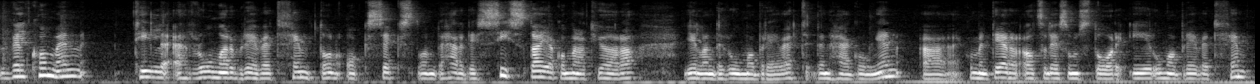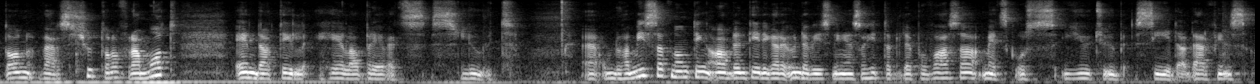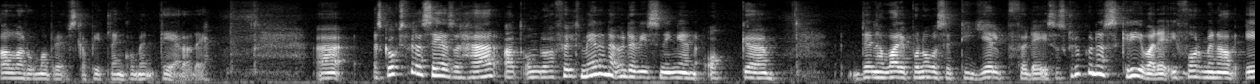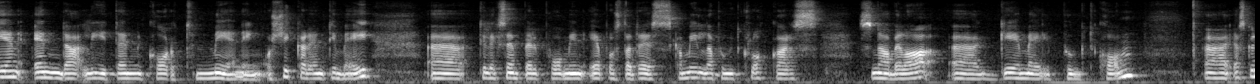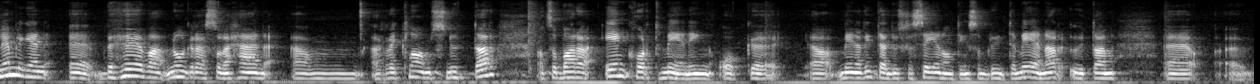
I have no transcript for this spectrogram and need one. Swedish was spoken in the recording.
Välkommen till Romarbrevet 15 och 16. Det här är det sista jag kommer att göra gällande Romarbrevet den här gången. Eh, jag kommenterar alltså det som står i Romarbrevet 15, vers 17 och framåt, ända till hela brevets slut. Eh, om du har missat någonting av den tidigare undervisningen så hittar du det på Vasa Metskos Youtube-sida. Där finns alla Romarbrevskapitlen kommenterade. Eh, jag skulle också vilja säga så här att om du har följt med den här undervisningen och eh, den har varit på något sätt till hjälp för dig så skulle du kunna skriva det i formen av en enda liten kort mening och skicka den till mig. Eh, till exempel på min e-postadress camilla.klockars eh, gmail.com. Jag skulle nämligen behöva några sådana här um, reklamsnuttar, alltså bara en kort mening och jag menar inte att du ska säga någonting som du inte menar, utan eh,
